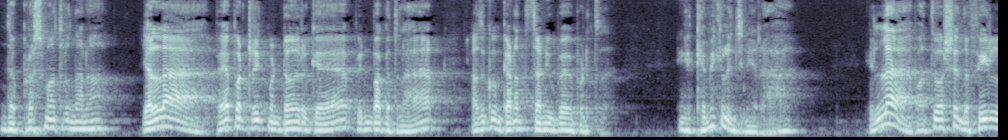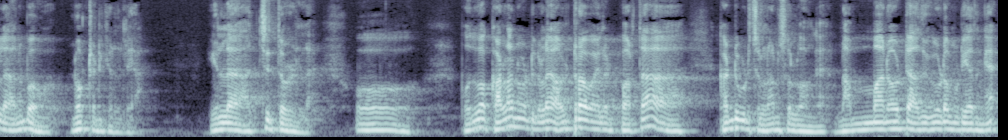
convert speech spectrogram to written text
இந்த ப்ரெஸ் மாத்திரம் தானா? எல்லா பேப்பர் ட்ரீட்மெண்ட்டும் இருக்குது பின்பக்கத்தில் அதுக்கும் கிணத்து தண்ணி உபயோகப்படுத்துது. நீங்கள் கெமிக்கல் இன்ஜினியரா இல்லை பத்து வருஷம் இந்த ஃபீல்டில் அனுபவம் நோட் அடிக்கிறது இல்லையா? இல்லை அச்சு தொழிலில். ஓ பொதுவாக கள்ள நோட்டுகளை அல்ட்ரா வயலட் பார்த்தா கண்டுபிடிச்சிடலான்னு சொல்லுவாங்க. நம்ம நோட்டு அது கூட முடியாதுங்க.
